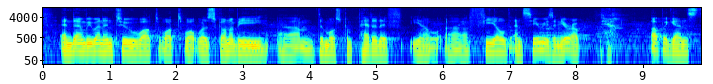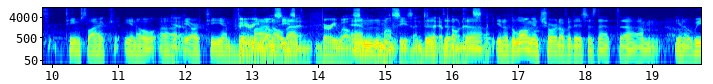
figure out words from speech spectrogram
and then we went into what what what was going to be um, the most competitive you know uh, field and series in Europe Yeah. Up against teams like you know uh, Yeah. ART and Very well and all seasoned, very well se- and well seasoned the, opponents. the- you know, the long and short of it is, is that um, you know we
